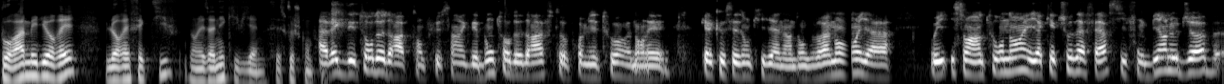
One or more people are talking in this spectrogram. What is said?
pour améliorer leur effectif dans les années qui viennent. C'est ce que je comprends. Avec des tours de draft en plus, hein, avec des bons tours de draft au premier tour dans les quelques saisons qui viennent. Hein. Donc, vraiment, il y a oui, ils sont à un tournant et il y a quelque chose à faire. S'ils font bien le job,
